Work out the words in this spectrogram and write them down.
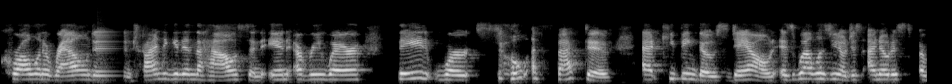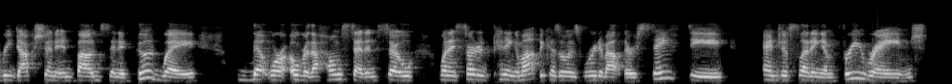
crawling around and trying to get in the house and in everywhere. They were so effective at keeping those down, as well as, you know, just I noticed a reduction in bugs in a good way that were over the homestead. And so when I started pinning them up because I was worried about their safety and just letting them free range,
